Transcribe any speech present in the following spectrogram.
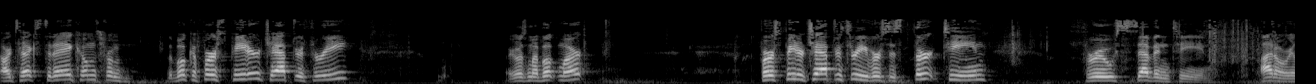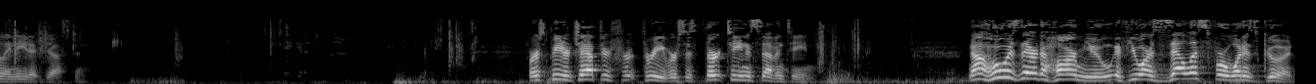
Our text today comes from the book of 1 Peter, chapter 3. There goes my bookmark. 1 Peter chapter 3, verses 13 through 17. I don't really need it, Justin. 1 Peter chapter 3, verses 13 to 17. Now who is there to harm you if you are zealous for what is good?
